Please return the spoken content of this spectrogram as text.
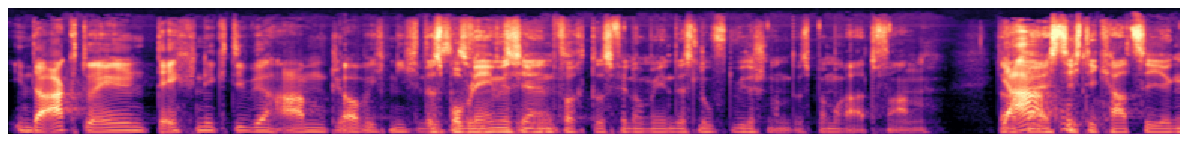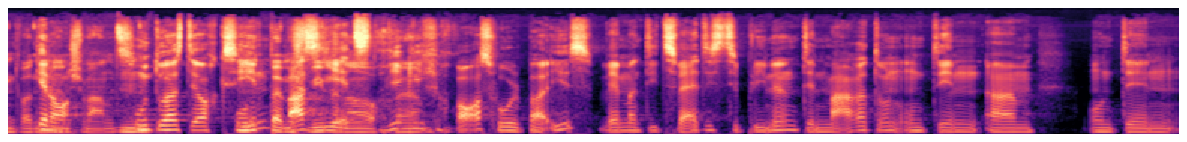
in der aktuellen Technik, die wir haben, glaube ich nicht. Das Problem ist ja einfach das Phänomen des Luftwiderstandes beim Radfahren. Da ja, beißt sich die Katze irgendwann genau. den Schwanz. Und du hast ja auch gesehen, was Schwimmen jetzt auch, wirklich ja. rausholbar ist, wenn man die zwei Disziplinen, den Marathon und, den, ähm, und, den,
